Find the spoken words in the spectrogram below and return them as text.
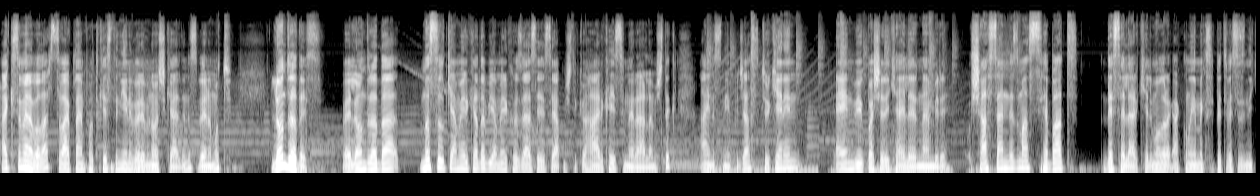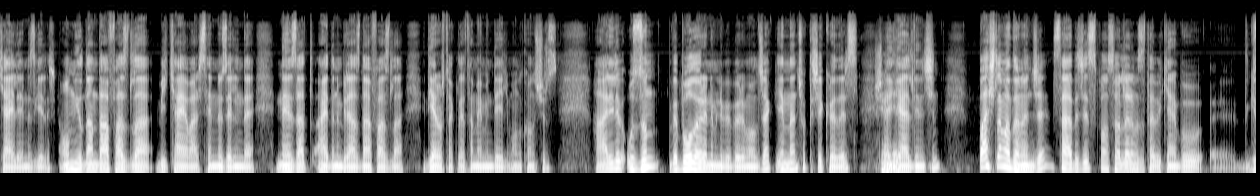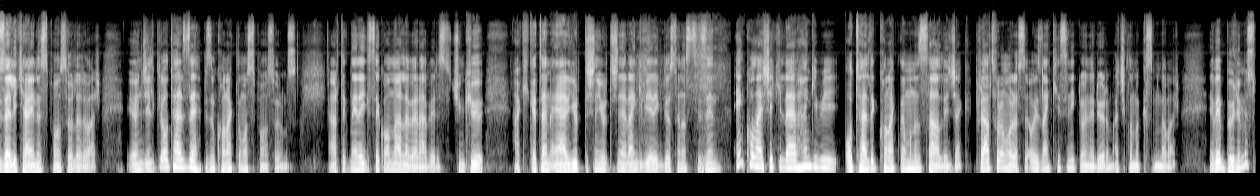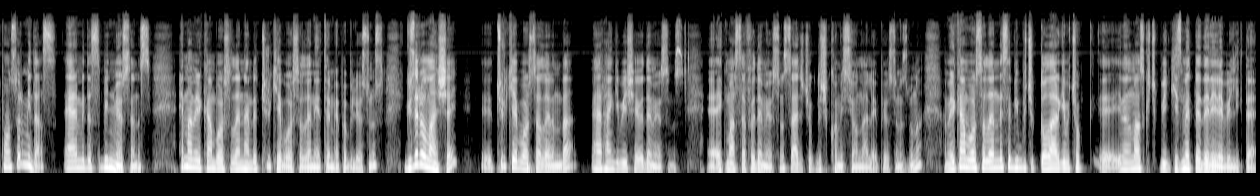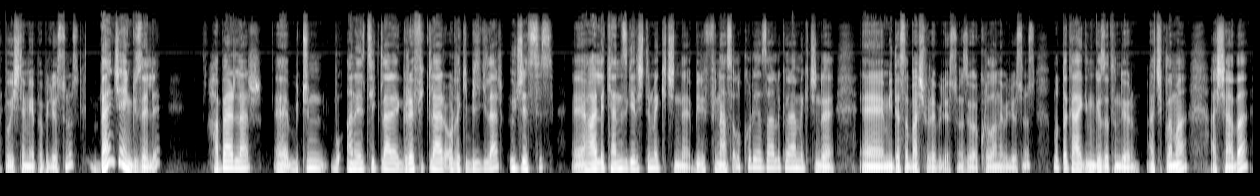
Herkese merhabalar. Swipeline Podcast'ın yeni bölümüne hoş geldiniz. Ben Umut. Londra'dayız. Ve Londra'da nasıl ki Amerika'da bir Amerika özel serisi yapmıştık ve harika isimleri ağırlamıştık. Aynısını yapacağız. Türkiye'nin en büyük başarı hikayelerinden biri. Şahsen ne zaman sebat deseler kelime olarak aklıma yemek sepeti ve sizin hikayeleriniz gelir. 10 yıldan daha fazla bir hikaye var senin özelinde. Nevzat Aydın'ın biraz daha fazla. Diğer ortakları tam emin değilim onu konuşuruz. Haliyle uzun ve bol öğrenimli bir bölüm olacak. Yeniden çok teşekkür ederiz e, geldiğin için. Başlamadan önce sadece sponsorlarımızı tabii ki yani bu e, güzel hikayenin sponsorları var. Öncelikle Otelze bizim konaklama sponsorumuz. Artık nereye gitsek onlarla beraberiz. Çünkü hakikaten eğer yurt dışına yurt dışına herhangi bir yere gidiyorsanız sizin en kolay şekilde herhangi bir otelde konaklamanızı sağlayacak platform orası. O yüzden kesinlikle öneriyorum. Açıklama kısmında var. E, ve bölümün sponsoru Midas. Eğer Midas'ı bilmiyorsanız hem Amerikan borsalarına hem de Türkiye borsalarına yatırım yapabiliyorsunuz. Güzel olan şey e, Türkiye borsalarında herhangi bir şey ödemiyorsunuz. E, ek masraf ödemiyorsunuz. Sadece çok düşük komisyonlarla yapıyorsunuz bunu. Amerikan borsalarında ise bir buçuk dolar gibi çok inanılmaz küçük bir hizmet bedeliyle birlikte bu işlemi yapabiliyorsunuz. Bence en güzeli haberler, bütün bu analitikler, grafikler, oradaki bilgiler ücretsiz. E, haliyle kendinizi geliştirmek için de bir finansal okuryazarlık öğrenmek için de e, Midas'a başvurabiliyorsunuz ve kullanabiliyorsunuz. Mutlaka gidin göz atın diyorum. Açıklama aşağıda.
